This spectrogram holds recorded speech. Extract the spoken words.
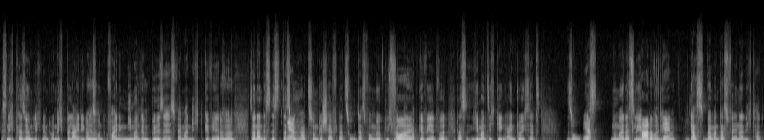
es nicht persönlich nimmt und nicht beleidigt mhm. ist und vor allen Dingen niemandem mhm. böse ist, wenn man nicht gewählt mhm. wird, sondern es ist, das ja. gehört zum Geschäft dazu, dass womöglich Voll. man mal abgewählt wird, dass jemand sich gegen einen durchsetzt. So ja. ist nun mal das It's Leben. Part of und the game. das, wenn man das verinnerlicht hat,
